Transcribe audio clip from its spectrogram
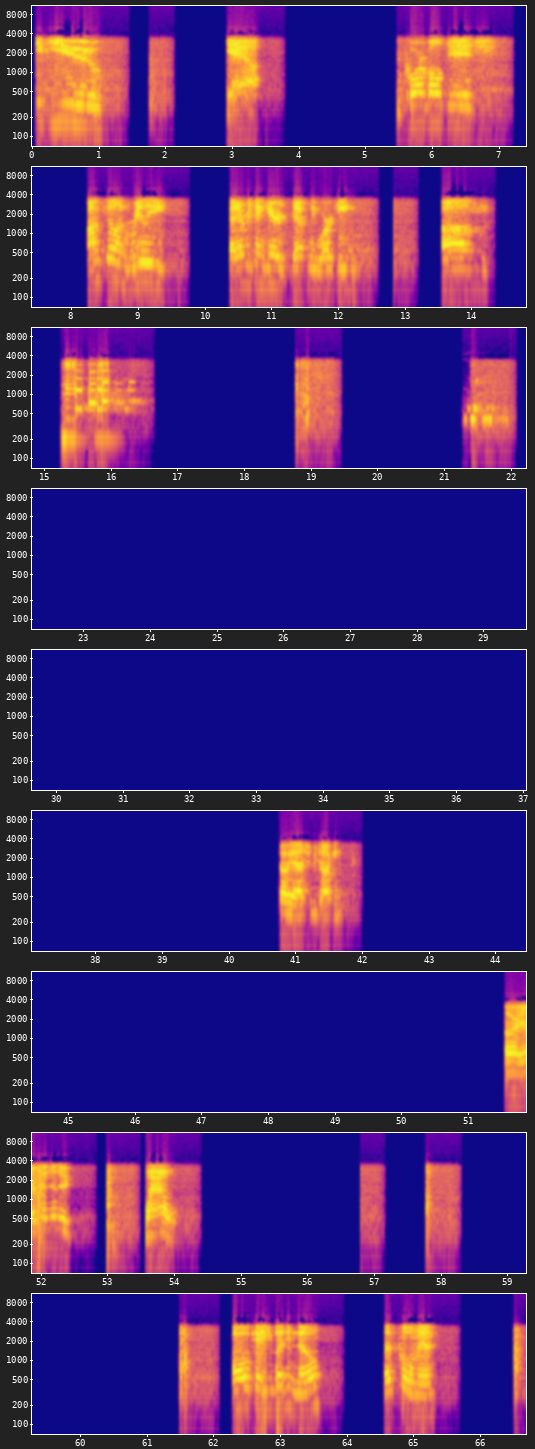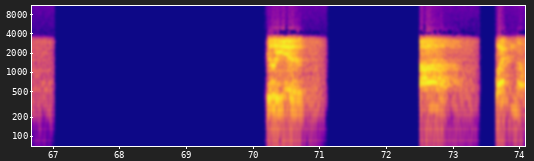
CPU, yeah, core voltage. I'm feeling really that everything here is definitely working. Um, Oh yeah, I should be talking. All right, I've got another. Wow. Oh, okay, you let him know. That's cool, man. Really is. Uh, what in the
